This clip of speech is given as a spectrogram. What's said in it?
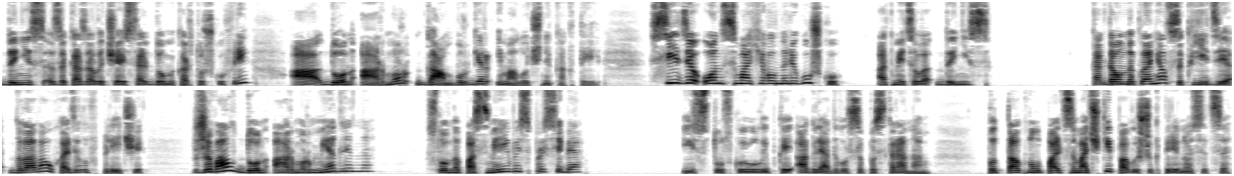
Денис заказала чай со льдом и картошку фри, а Дон Армор — гамбургер и молочный коктейль. «Сидя, он смахивал на лягушку», — отметила Денис. Когда он наклонялся к еде, голова уходила в плечи. Жевал Дон Армор медленно, словно посмеиваясь про себя, и с тусклой улыбкой оглядывался по сторонам. Подтолкнул пальцем очки повыше к переносице.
